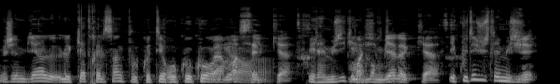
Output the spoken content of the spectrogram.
j'aime bien le, le 4 et le 5 pour le côté rococo. Bah, moi, c'est euh, le 4. Et la musique, Moi, j'aime bien le 4. Écoutez juste la musique.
